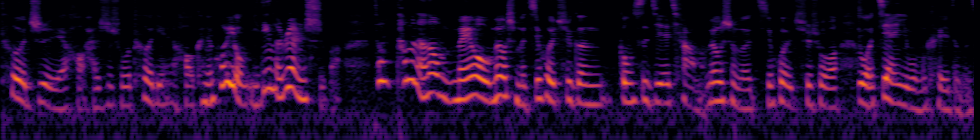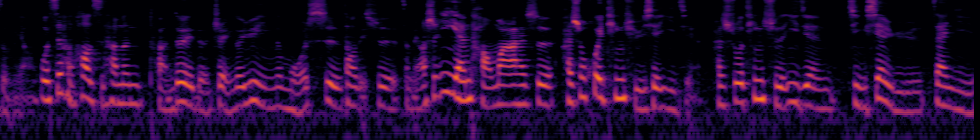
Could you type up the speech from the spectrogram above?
特质也好，还是说特点也好，肯定会有一定的认识吧。就他们难道没有没有什么机会去跟公司接洽吗？没有什么机会去说，我建议我们可以怎么怎么样？我其实很好奇他们团队的整个运营的模式到底是怎么样？是一言堂吗？还是还是会听取一些意见？还是说听取的意见仅限于在你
